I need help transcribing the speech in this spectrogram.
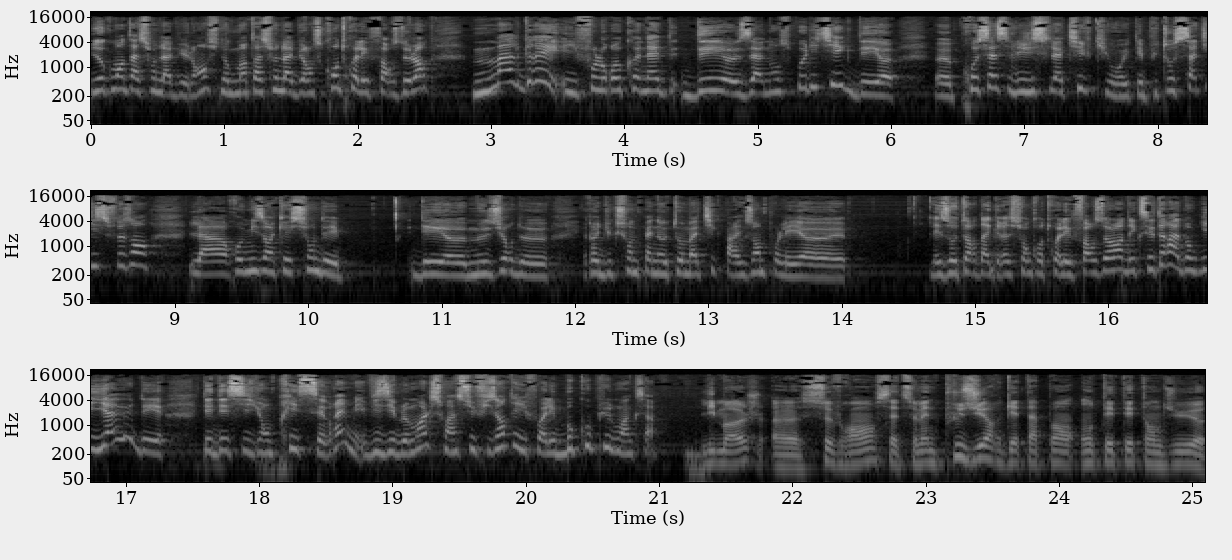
une augmentation de la violence, une augmentation de la violence contre les forces de l'ordre, malgré, il faut le reconnaître, des euh, annonces politiques, des euh, euh, process législatifs qui ont été plutôt satisfaisants, la remise en question des, des mesures de réduction de peine automatique, par exemple, pour les les auteurs d'agressions contre les forces de l'ordre, etc. Donc il y a eu des, décisions prises, c'est vrai, mais visiblement elles sont insuffisantes et il faut aller beaucoup plus loin que ça. Limoges, euh, Sevran, cette semaine, plusieurs guet-apens ont été tendus euh,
